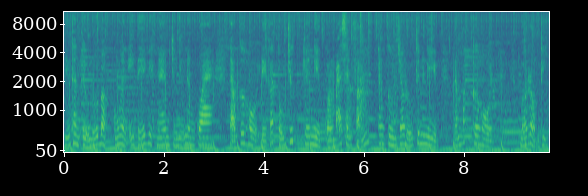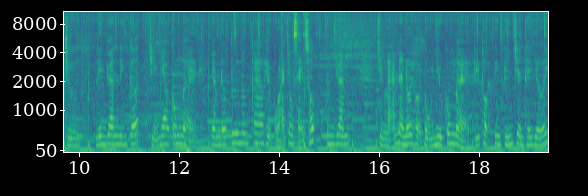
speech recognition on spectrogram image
những thành tựu nổi bật của ngành y tế Việt Nam trong những năm qua, tạo cơ hội để các tổ chức, doanh nghiệp quảng bá sản phẩm, tăng cường trao đổi kinh nghiệm, nắm bắt cơ hội, mở rộng thị trường, liên doanh liên kết, chuyển giao công nghệ nhằm đầu tư nâng cao hiệu quả trong sản xuất, kinh doanh. Triển lãm là nơi hội tụ nhiều công nghệ, kỹ thuật tiên tiến trên thế giới,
